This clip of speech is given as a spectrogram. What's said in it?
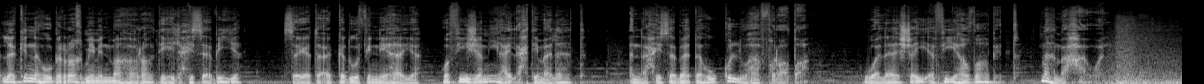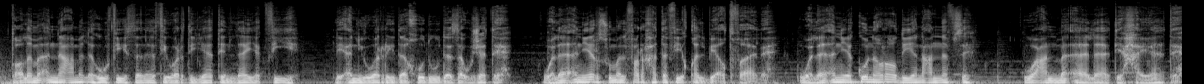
لكنه بالرغم من مهاراته الحسابية سيتأكد في النهاية وفي جميع الاحتمالات أن حساباته كلها فراطة ولا شيء فيها ضابط مهما حاول. طالما أن عمله في ثلاث ورديات لا يكفيه لأن يورد خدود زوجته ولا أن يرسم الفرحة في قلب أطفاله ولا أن يكون راضيا عن نفسه وعن مآلات حياته.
